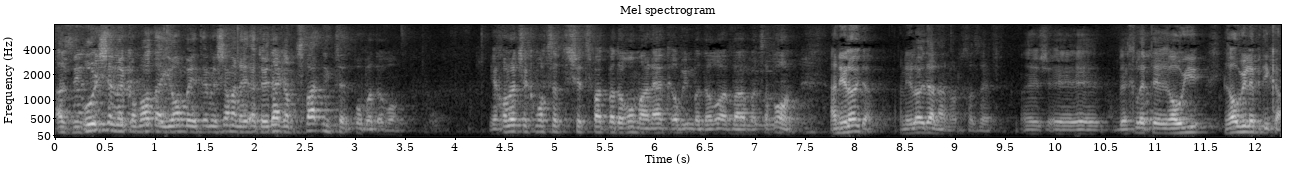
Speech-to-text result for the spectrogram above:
הזיהוי. של מקומות היום בהתאם לשם, אתה יודע, גם צפת נמצאת פה בדרום. יכול להיות שכמו שצפת בדרום, מעלה הקרבים בצפון. אני לא יודע, אני לא יודע לענות לך זה. יש, אה, בהחלט אה, ראוי- ראוי לבדיקה.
